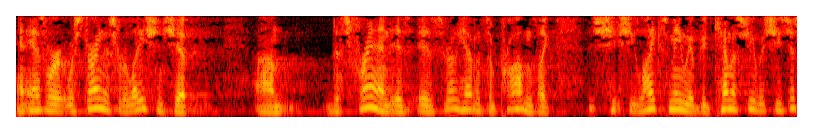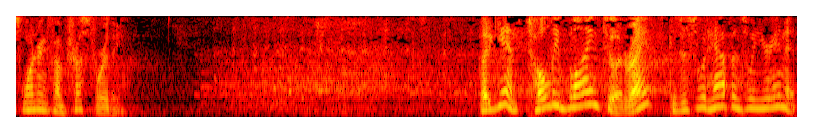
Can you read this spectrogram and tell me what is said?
And as we're, we're starting this relationship, um, this friend is, is really having some problems. Like, she, she likes me, we have good chemistry, but she's just wondering if I'm trustworthy. But again, totally blind to it, right? Because this is what happens when you're in it.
